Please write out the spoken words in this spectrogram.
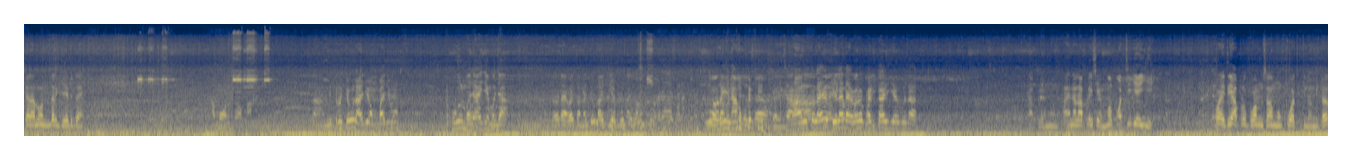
ઘેરાલું અંદર ગેટ જાય. આ મોણસામાં મિત્રો કેવું લાગ્યું અંબાજીમાં? ફૂલ મજા આવી છે મજા. તો ડ્રાઈવર તને કેવું લાગ્યું ખરો? એના ઉપરથી સારું તો લાવ્યો પેલા ડ્રાઈવરો કંટાળી ગયા બધા. આપણે ફાઇનલ આપણે શેમમાં પહોંચી જઈએ. અહીંથી આપણું ગોમ છે પાંચ કિલોમીટર.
